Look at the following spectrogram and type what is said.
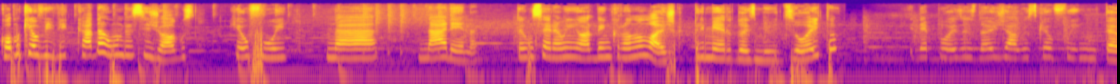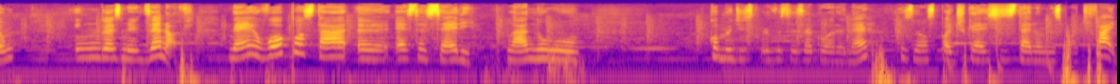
como que eu vivi cada um desses jogos que eu fui na, na arena. Então serão em ordem cronológica. Primeiro 2018 e depois os dois jogos que eu fui então em 2019. Né? Eu vou postar uh, essa série lá no como eu disse para vocês agora, né? Os nossos podcasts estarão no Spotify.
